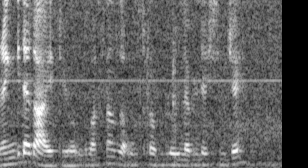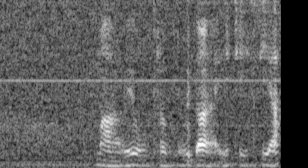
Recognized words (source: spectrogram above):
Rengi de gayet iyi oldu. Baksanıza Ultra Blue ile birleşince mavi Ultra Blue gayet iyi siyah.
